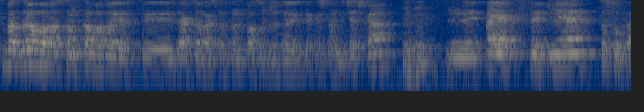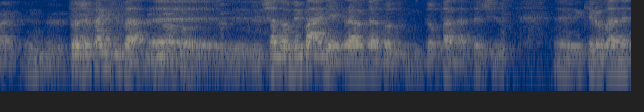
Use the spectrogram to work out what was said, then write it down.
chyba zdrowo, rozsądkowo to jest yy, traktować to w ten sposób, że to jest jakaś tam wycieczka, Mhm. yy, a jak sypnie, to super. Proszę Państwa, No, e, Szanowny Panie, prawda, bo do Pana też jest e, kierowane,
